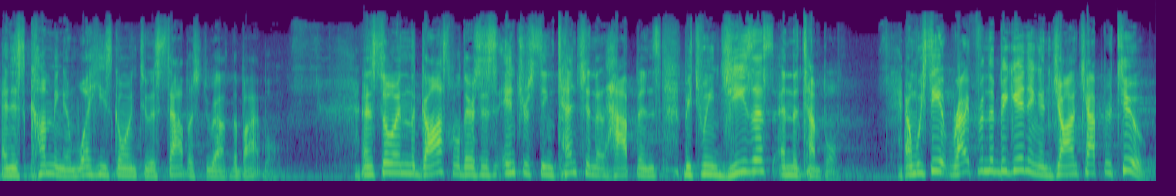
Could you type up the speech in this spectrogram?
and his coming and what he's going to establish throughout the Bible. And so in the gospel, there's this interesting tension that happens between Jesus and the temple. And we see it right from the beginning in John chapter 2.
